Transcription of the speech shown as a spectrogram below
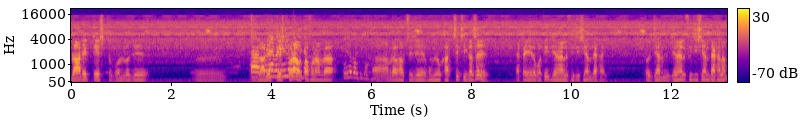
ব্লাডের টেস্ট বলল যে ব্লাডের টেস্ট করাও তখন আমরা আমরা ভাবছি যে হোমিও খাচ্ছে ঠিক আছে একটা এলোপ্যাথি জেনারেল ফিজিশিয়ান দেখাই। তো জেনারেল ফিজিশিয়ান দেখালাম।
